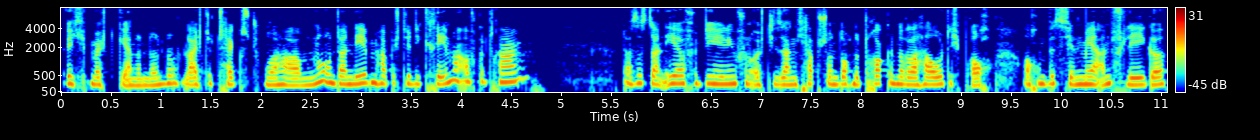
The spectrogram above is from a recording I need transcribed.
Ich möchte gerne eine leichte Textur haben. Ne? Und daneben habe ich dir die Creme aufgetragen. Das ist dann eher für diejenigen von euch, die sagen, ich habe schon doch eine trockenere Haut, ich brauche auch ein bisschen mehr an Pflege.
